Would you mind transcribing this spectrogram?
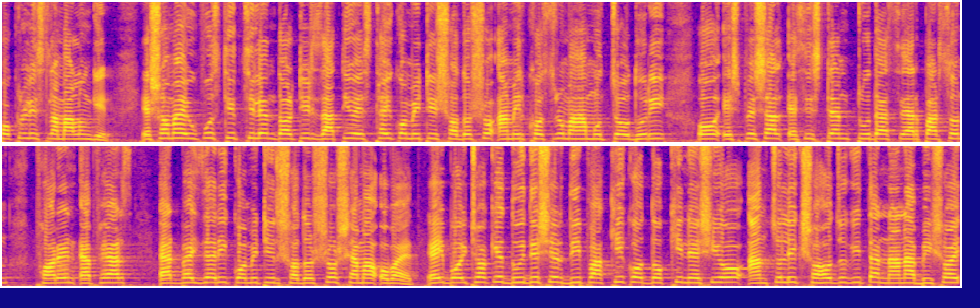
ফখরুল ইসলাম আলমগীর। এ সময় উপস্থিত ছিলেন দলটির জাতীয় স্থায়ী কমিটির সদস্য আমির খসরু মাহমুদ চৌধুরী ও special assistant to the chairperson foreign affairs advisory কমিটির সদস্য শ্যামা ওবায়েদ। এই বৈঠকে দুই দেশের দ্বিপাক্ষিক ও দক্ষিণ এশীয় আঞ্চলিক সহযোগিতার নানা বিষয়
